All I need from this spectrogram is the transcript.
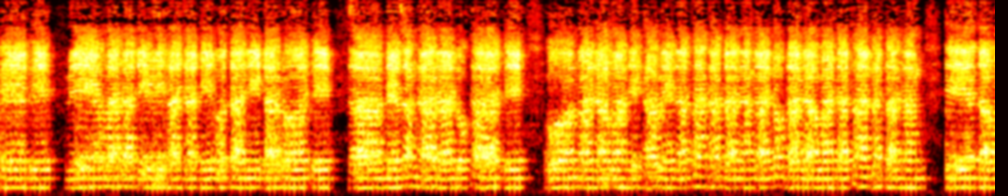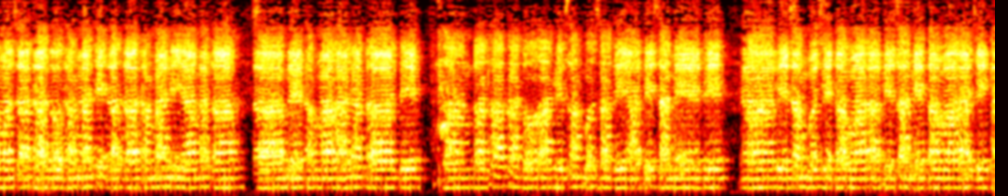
เปติวิวัตติวิภัจติอุตานิกโรติสัมเมสังขาราดุขาติโอปะนาวติขเวนัทคตานังอนุปะนาวะตถาคตานัง เอตวัสสะตโตธรรมติตตาธรรมนิยามตาสัมเมธรรมานัตาติสัมตถาคโตอภิสัมพุสติอภิสัมเมติอภิสัมพุสิตวะอภิสัมเมตวะอจิก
